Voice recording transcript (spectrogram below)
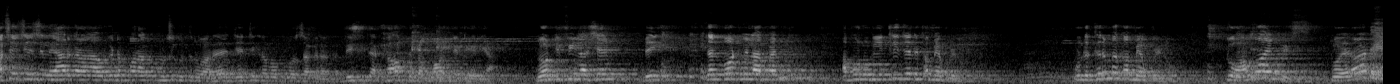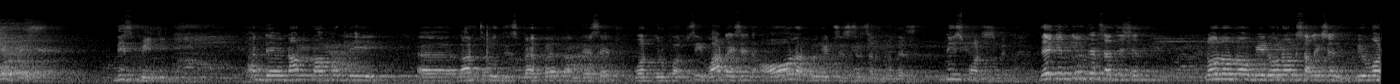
அசோசியேஷனில் யாருக்கார அவர்கிட்ட போனாங்க முடிச்சு கொடுத்துருவாரு ஜட்ஜிக்கு நம்ம க்ளோஸ் ஆகுறாரு this is the top in the market area don't you feel ashamed being then what will happen அப்போ உன்னோட இன்டெலிஜென்ட் கம்மியாக போயிடும் உன்னோட திறமை கம்மியாக போயிடும் to avoid this, to eradicate this, this meeting. And they have not properly uh, gone through this paper and they said one group of, see what I said, all advocate sisters and brothers, please participate. They can give their suggestion. No, no, no, we don't want selection, we want...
